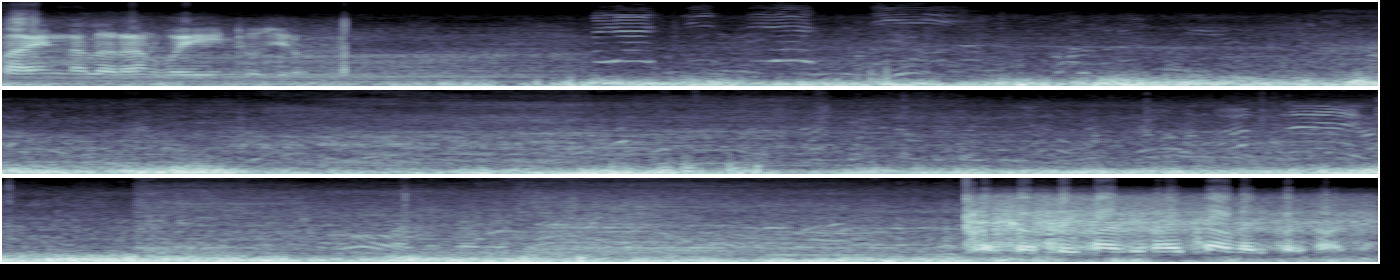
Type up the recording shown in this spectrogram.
final runway 20. Kestrel 35 Lima Hotel, ready for departure.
